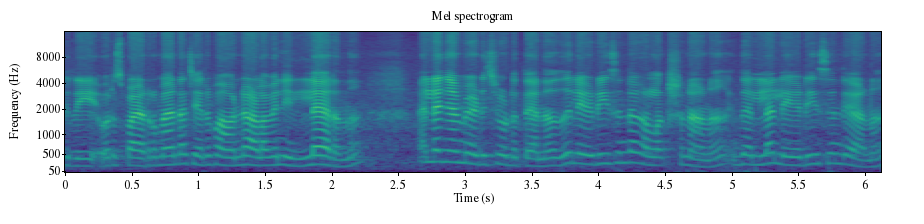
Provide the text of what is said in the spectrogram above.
ഗ്രീ ഒരു സ്പൈഡർമാന്റെ ചെരുപ്പ് അവന്റെ അളവിന് ഇല്ലായിരുന്നു അല്ല ഞാൻ മേടിച്ചു കൊടുത്തേനെ. അത് ലേഡീസിന്റെ കളക്ഷനാണ്. ഇതെല്ലാം ലേഡീസിന്റെ ആണ്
